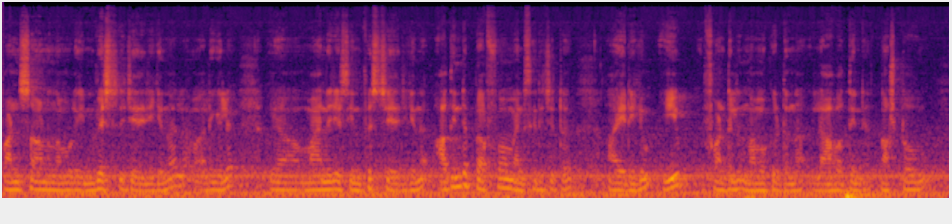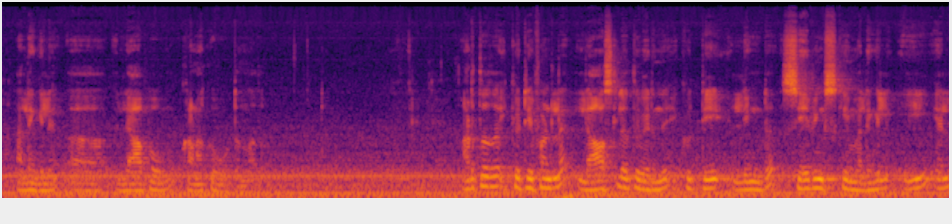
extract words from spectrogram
ഫണ്ട്സാണ് നമ്മൾ ഇൻവെസ്റ്റ് ചെയ്തിരിക്കുന്നത് അല്ല- അല്ലെങ്കിൽ മാനേജേഴ്സ് ഇൻവെസ്റ്റ് ചെയ്തിരിക്കുന്നത്. അതിന്റെ പെർഫോം അനുസരിച്ചിട്ട് ആയിരിക്കും ഈ ഫണ്ടിൽ നമുക്ക് കിട്ടുന്ന ലാഭത്തിന്റെ നഷ്ടവും അല്ലെങ്കിൽ ലാഭവും കണക്ക് കൂട്ടുന്നത്. അടുത്തത് ഇക്വിറ്റി ഫണ്ടിൽ ലാസ്റ്റിലത്ത് വരുന്ന ഇക്വിറ്റി ലിങ്ക്ഡ് സേവിങ് സ്കീം അല്ലെങ്കിൽ ഇ എൽ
